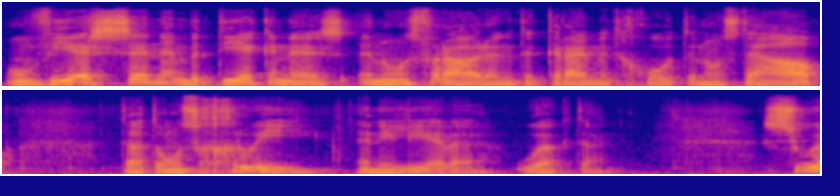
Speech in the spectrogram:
om weer sin en betekenis in ons verhouding te kry met God en ons te help dat ons groei in die lewe ook dan. So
